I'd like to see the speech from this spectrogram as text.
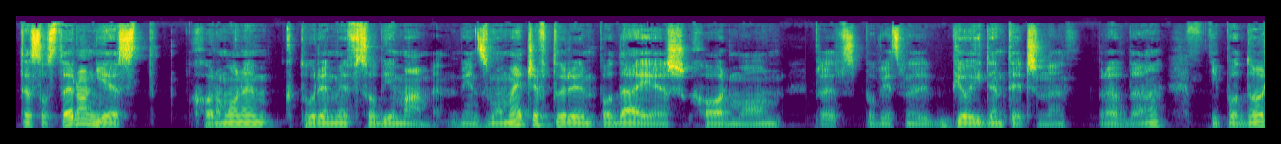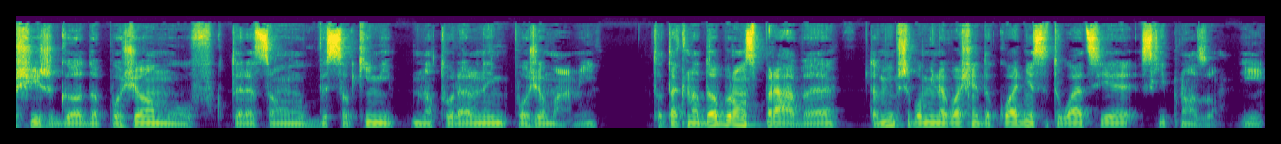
testosteron jest hormonem, który my w sobie mamy. Więc w momencie, w którym podajesz hormon, powiedzmy bioidentyczny, prawda, i podnosisz go do poziomów, które są wysokimi, naturalnymi poziomami, to tak na dobrą sprawę to mi przypomina właśnie dokładnie sytuację z hipnozą. I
